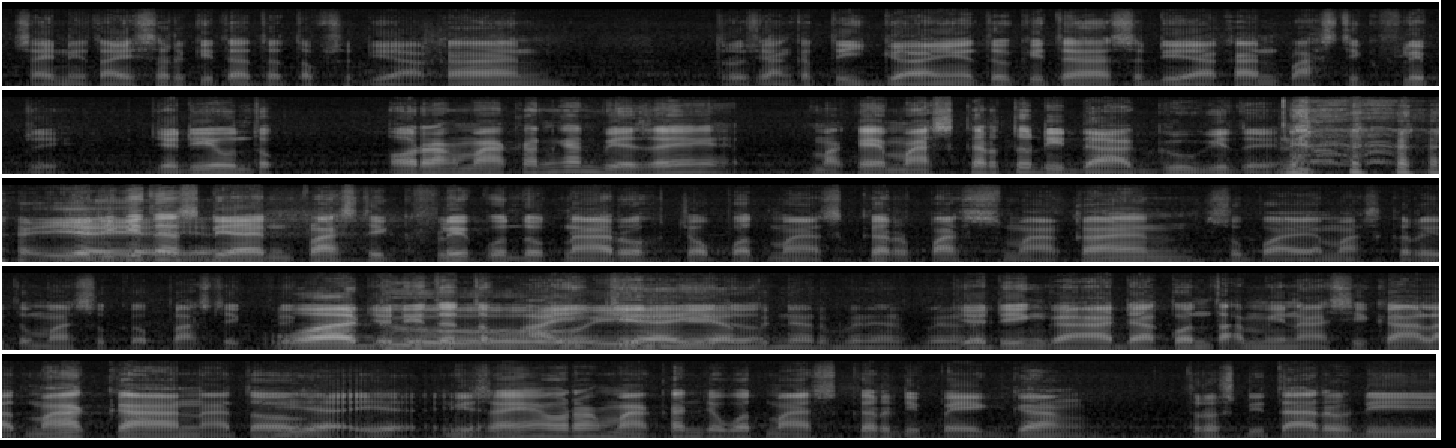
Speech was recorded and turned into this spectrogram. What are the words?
sanitizer kita tetap sediakan. Terus yang ketiganya itu kita sediakan plastik flip sih. Jadi untuk orang makan kan biasanya pakai masker tuh di dagu gitu ya. Iya, Jadi iya, kita iya. sediain plastik flip untuk naruh copot masker pas makan supaya masker itu masuk ke plastik flip. Waduh, Jadi tetap hygiene iya, iya, gitu. benar, benar, benar. Jadi nggak ada kontaminasi ke alat makan atau Iya, iya, iya. misalnya orang makan copot masker dipegang terus ditaruh di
